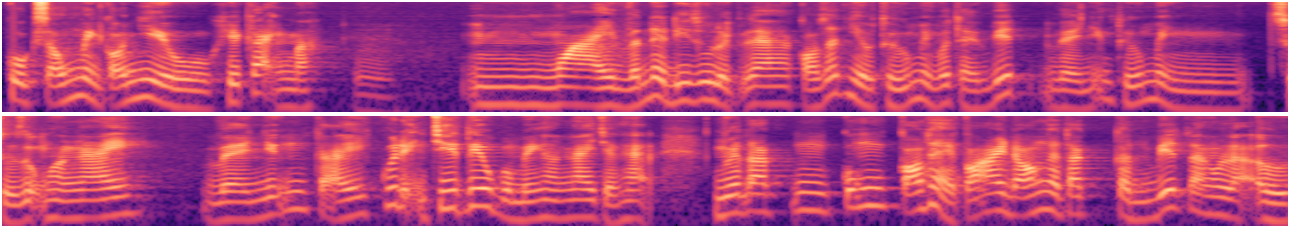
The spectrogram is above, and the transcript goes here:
Cuộc sống mình có nhiều khía cạnh mà. Ừ. Ngoài vấn đề đi du lịch ra có rất nhiều thứ mình có thể viết về những thứ mình sử dụng hàng ngày về những cái quyết định chi tiêu của mình hàng ngày chẳng hạn người ta cũng- có thể có ai đó người ta cần biết rằng là ừ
